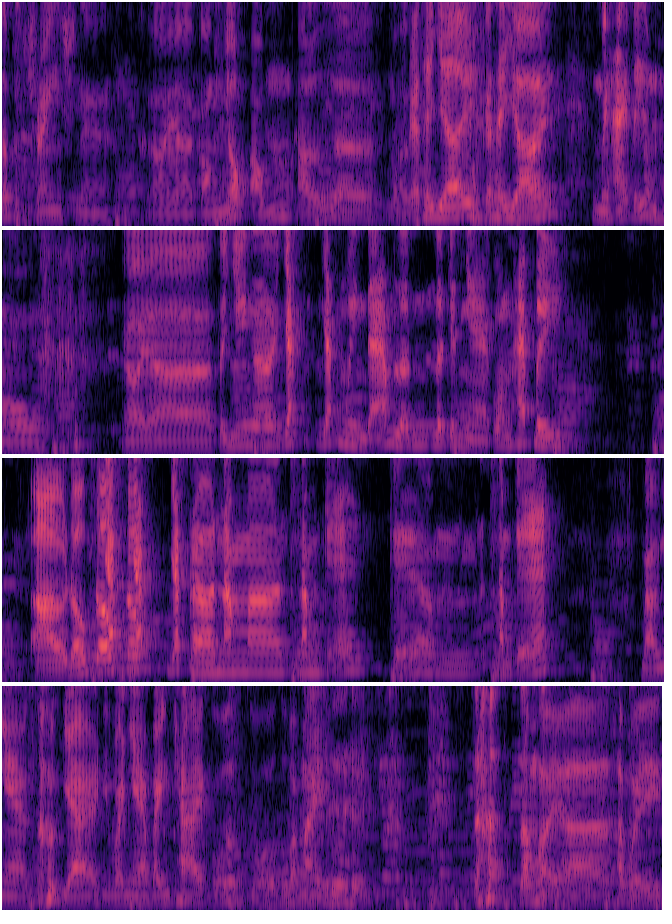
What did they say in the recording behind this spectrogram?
Doctor Strange nè rồi uh, còn nhốt ổng ở uh, một ở cái thế giới. một cái thế giới 12 tiếng đồng hồ. Rồi uh, tự nhiên uh, dắt dắt nguyên đám lên lên trên nhà của thằng Happy. Ờ đúng đúng dắt đúng. dắt dắt uh, năm uh, năm kẻ kẻ um, năm kẻ ác vào nhà và vào nhà bạn trai của của của bà May. Xong rồi uh, xong rồi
